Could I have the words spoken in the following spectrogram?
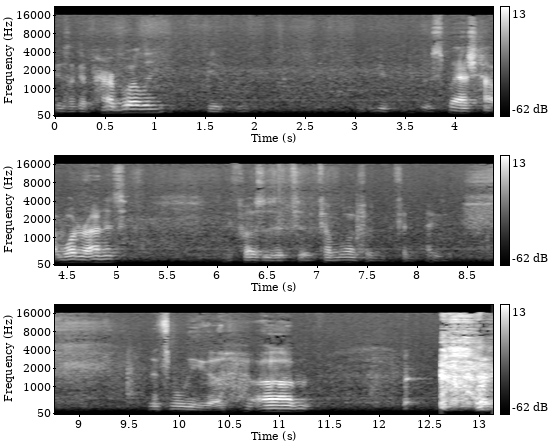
it's like a parboiling. You, you splash hot water on it. It causes it to come off and can, it's maliga. Um,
